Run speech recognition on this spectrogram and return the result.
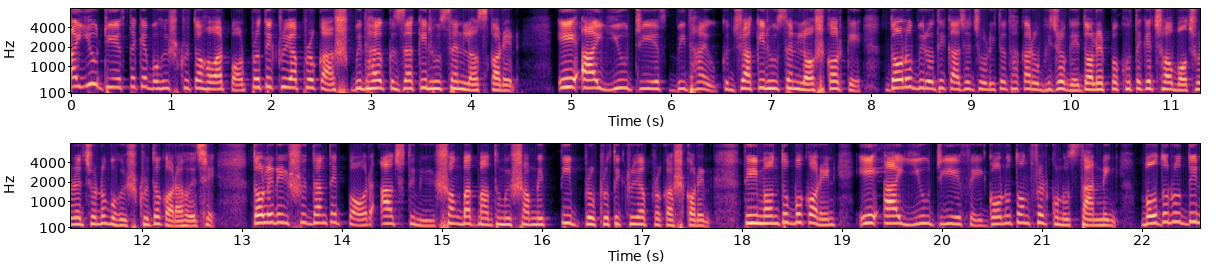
আইইউডিএফ থেকে বহিষ্কৃত হওয়ার পর প্রতিক্রিয়া প্রকাশ বিধায়ক জাকির হোসেন লস্করের। এআইইউডিএফ বিধায়ক জাকির হোসেন লস্করকে দলবিরোধী কাজে জড়িত থাকার অভিযোগে দলের পক্ষ থেকে ছ বছরের জন্য বহিষ্কৃত করা হয়েছে। দলের এই সিদ্ধান্তের পর আজ তিনি সংবাদ মাধ্যমের সামনে তীব্র প্রতিক্রিয়া প্রকাশ করেন। তিনি মন্তব্য করেন, এআইইউডিএফ এ গণতন্ত্রের কোনো স্থান নেই। বদরুদ্দিন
